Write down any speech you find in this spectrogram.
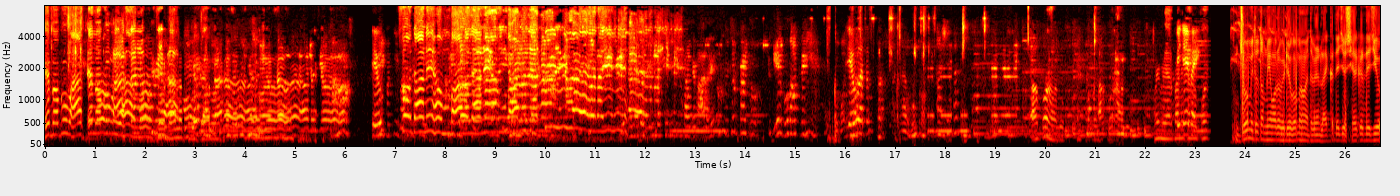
એ બાબુ વાત નો એવું? સોદાની સંભાળ લેનારી જો મિત્રો તમને અમારો વીડિયો ગમ્યો હોય તો લાઈક કરી દેજો શેર કરી દેજો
